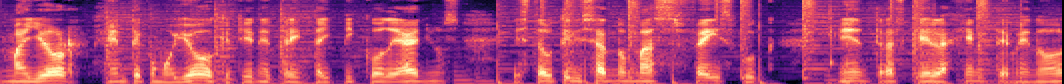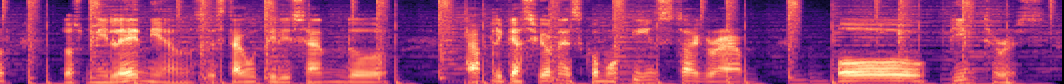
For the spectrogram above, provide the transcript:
mayor, gente como yo, que tiene treinta y pico de años, está utilizando más Facebook, mientras que la gente menor, los millennials, están utilizando aplicaciones como Instagram o Pinterest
